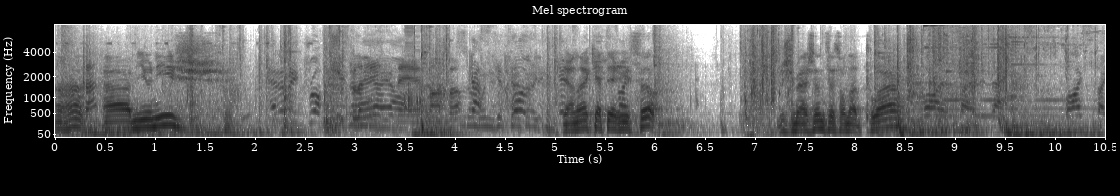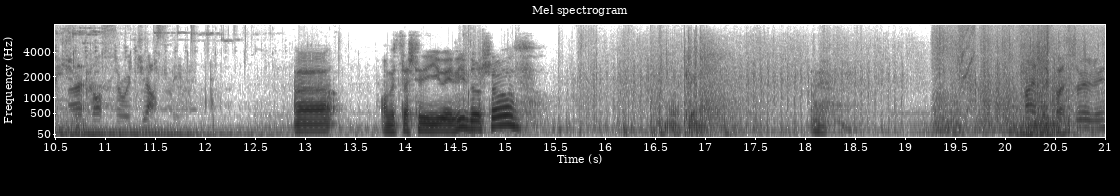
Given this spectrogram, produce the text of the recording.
Ah ah. Euh, Muni, je- plein, mais m'en il y en a un qui atterrit ça. J'imagine que c'est sur notre toit. Euh, on va s'acheter des UAV d'autres choses? Ok. Ouais, c'est pas sûr, lui.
